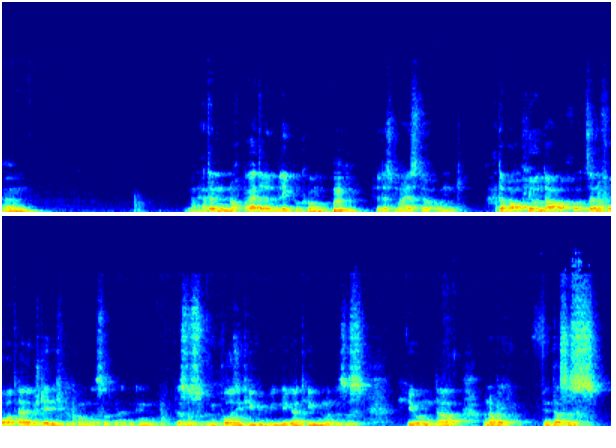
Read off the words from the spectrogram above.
ähm, man hat einen noch breiteren Blick bekommen mhm. für das meiste und hat aber auch hier und da auch seine Vorurteile bestätigt bekommen. Das ist, in, das ist im Positiven wie im Negativen und das ist hier und da. Und aber ich finde, das ist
